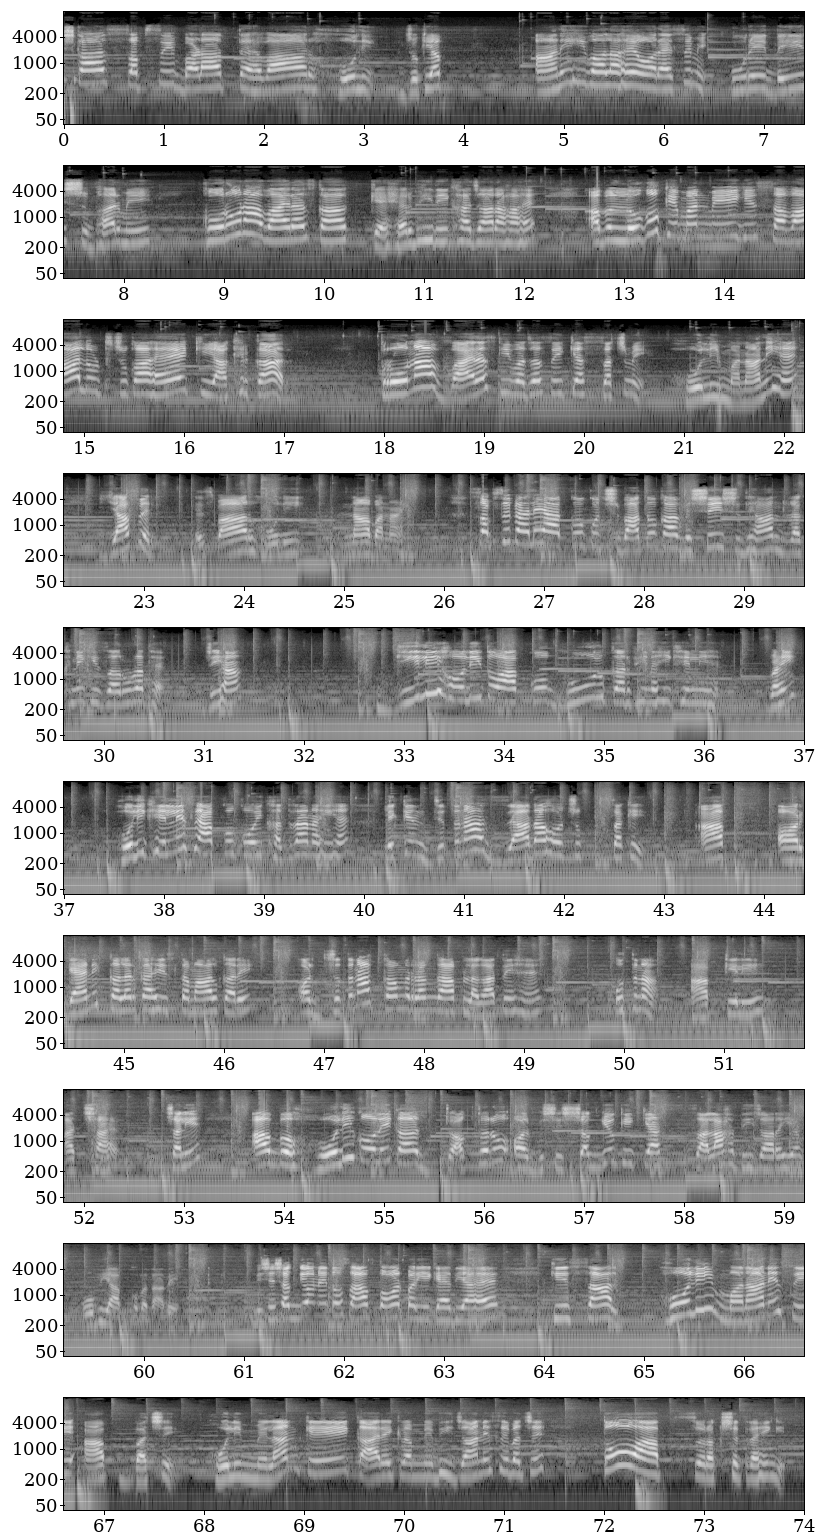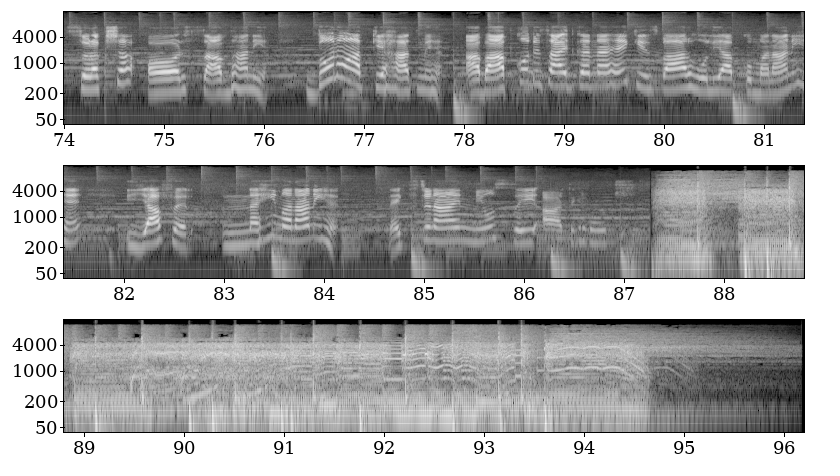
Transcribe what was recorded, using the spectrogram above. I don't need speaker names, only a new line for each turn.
सबसे बड़ा त्योहार होली, जो कि अब आने ही वाला है और ऐसे में पूरे देश भर में कोरोना वायरस का कहर भी देखा जा रहा है। अब लोगों के मन में ये सवाल उठ चुका है कि आखिरकार कोरोना वायरस की वजह से क्या सच में होली मनानी है या फिर इस बार होली ना बनाएँ। सबसे पहले आपको कुछ बातों का विशेष ध्यान रखने की ज़रूरत है। जी हाँ। गीली होली तो आपको भूल कर भी नहीं खेलनी है। वहीं, होली खेलने से आपको कोई खतरा नहीं है, लेकिन जितना ज़्यादा हो चुक सके, आप ऑर्गेनिक कलर का ही इस्तेमाल करें और जितना कम रंग आप लगाते हैं, उतना आपके लिए अच्छा है। चलिए अब होली को लेकर डॉक्टरों और विशेषज्ञों की क्या सलाह दी जा रही है, वो भी आपको बता दें। विशेषज्ञों ने तो साफ़ तौर पर यह कह दिया है कि साल होली मनाने से आप बचे। होली मिलन के कार्यक्रम में भी जाने से बचे तो आप सुरक्षित रहेंगे। सुरक्षा और सावधानियाँ दोनों आपके हाथ में है। अब आपको डिसाइड करना है कि इस बार होली आपको मनानी है या फिर नहीं मनानी है। नेक्स्ट नाइन न्यूज़ से आर्थिक रिपोर्ट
